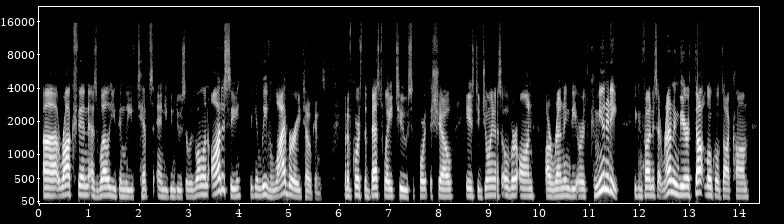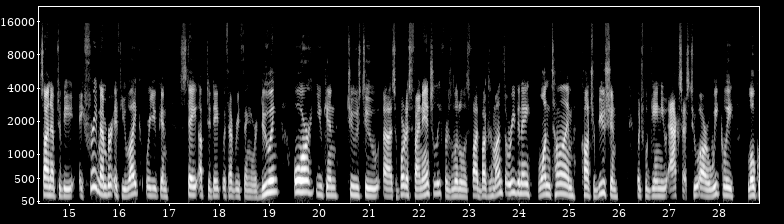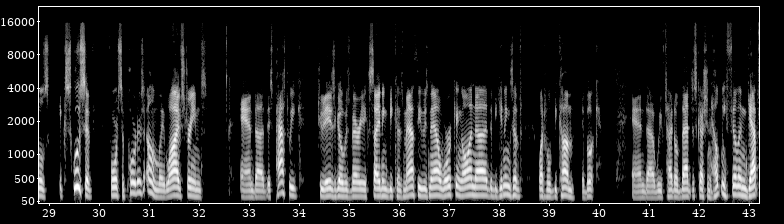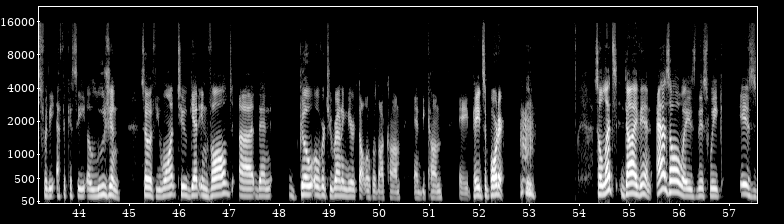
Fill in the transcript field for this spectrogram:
Uh, Rokfin as well, you can leave tips and you can do so as well. On Odysee, you can leave library tokens. But of course, the best way to support the show is to join us over on our Rounding the Earth community. You can find us at roundingtheearth.locals.com. Sign up to be a free member if you like, where you can stay up to date with everything we're doing, or you can choose to uh, support us financially for as little as five bucks a month, or even a one-time contribution, which will gain you access to our weekly locals exclusive for supporters only live streams. And uh, this past week, two days ago, was very exciting because Matthew is now working on uh, the beginnings of what will become a book. And uh, we've titled that discussion, Help Me Fill in Gaps for the Efficacy Illusion. So if you want to get involved, uh, then go over to roundingtheearth.locals.com and become a paid supporter. so let's dive in. As always, this week is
